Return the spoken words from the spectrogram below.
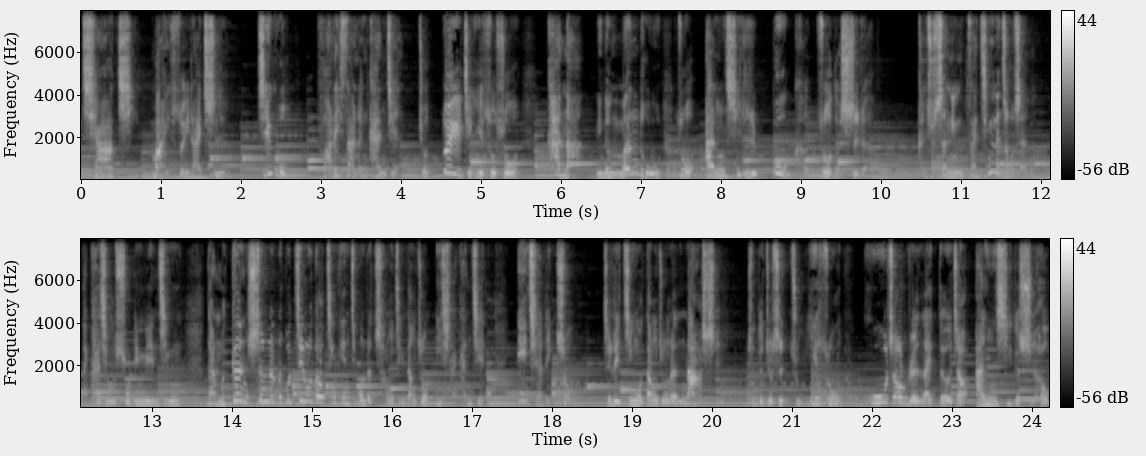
掐起麦穗来吃，结果。法利赛人看见，就对着耶稣说：“看呐，你的门徒做安息日不可做的事了。”恳求圣灵在今天的早晨来开启我们属灵的眼睛，带我们更深的能够进入到今天经文的场景当中，一起来看见，一起来领受。这里经文当中的那时，指的就是主耶稣呼召人来得着安息的时候。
